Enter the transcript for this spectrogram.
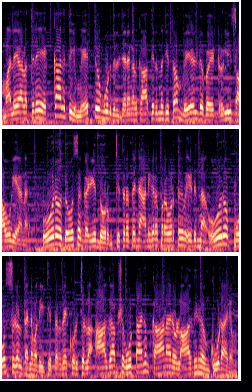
മലയാളത്തിലെ എക്കാലത്തെയും ഏറ്റവും കൂടുതൽ ജനങ്ങൾ കാത്തിരുന്ന ചിത്രം വേൾഡ് വൈഡ് റിലീസ് ആവുകയാണ് ഓരോ ദിവസം കഴിയും തോറും ചിത്രത്തിന്റെ അണികര പ്രവർത്തകർ ഇടുന്ന ഓരോ പോസ്റ്ററുകൾ തന്നെ മതി. ചിത്രത്തെക്കുറിച്ചുള്ള ആകാംക്ഷ കൂട്ടാനും കാണാനുള്ള ആഗ്രഹം കൂടാനും.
